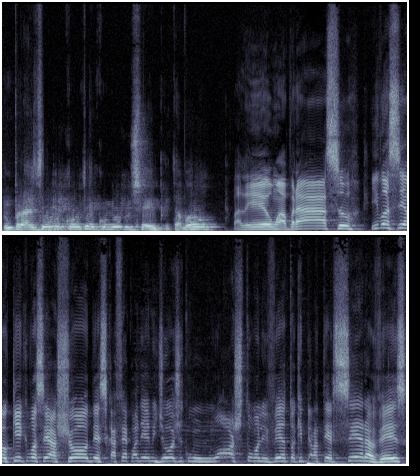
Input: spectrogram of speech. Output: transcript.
Um prazer. Contem comigo sempre, tá bom? Valeu, um abraço. E você, o que, que você achou desse Café com a DM de hoje com o Washington Oliveto aqui pela terceira vez,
